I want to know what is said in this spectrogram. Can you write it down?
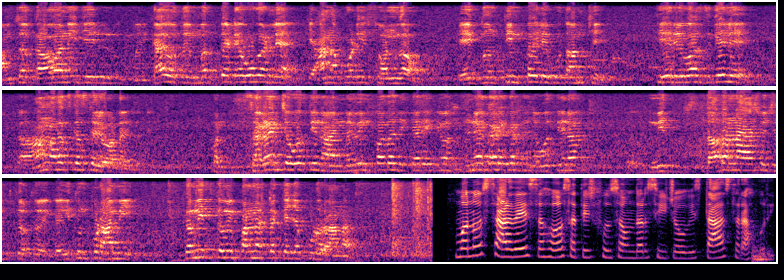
आमचं गावाने जे म्हणजे काय होतंय मतपेट्या उघडल्या की आनापवाडी सोनगाव एक दोन तीन पहिले बूथ आमचे ते रिवर्स गेले आम्हालाच कसं तरी वाटायचं ते. पण सगळ्यांच्या वतीनं आणि नवीन पदाधिकारी किंवा जुन्या कार्यकर्त्यांच्या वतीनं मी दादांना आश्वासित करतोय का इथून पुढे आम्ही कमीत कमी पन्नास टक्क्याच्या पुढे राहणार. मनोज साळवेसह सतीश फुलसौंदर सी चोवीस तास राहुरी.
